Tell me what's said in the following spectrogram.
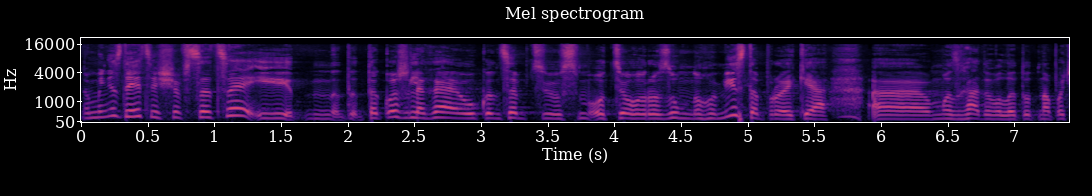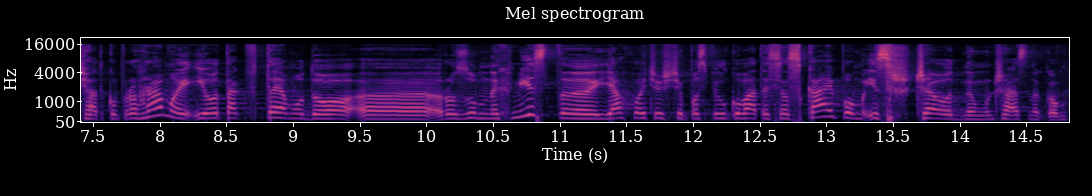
Ну, мені здається, що все це і також лягає у концепцію цього розумного міста, про яке е, ми згадували тут на початку програми. І отак в тему до е, розумних міст е, я хочу ще поспілкуватися скайпом із ще одним учасником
